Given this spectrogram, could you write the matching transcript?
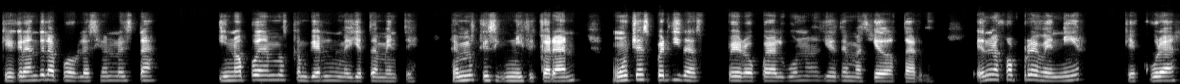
que grande la población no está y no podemos cambiarlo inmediatamente. Sabemos que significarán muchas pérdidas, pero para algunos ya es demasiado tarde. Es mejor prevenir que curar.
